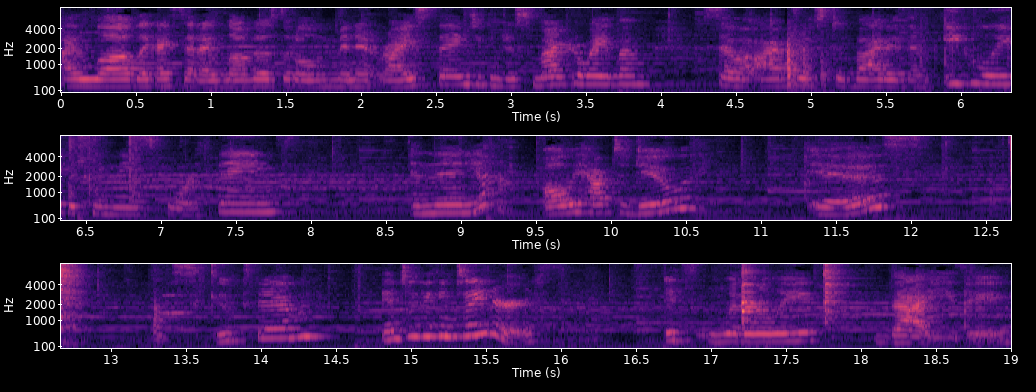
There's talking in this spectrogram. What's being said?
I love, like I said, I love those little minute rice things. You can just microwave them. So I've just divided them equally between these four things. And then yeah, all we have to do is scoop them into the containers. It's literally that easy.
